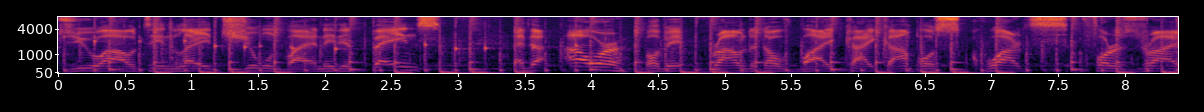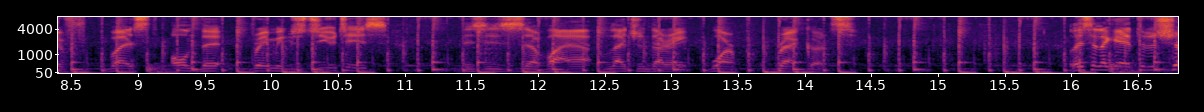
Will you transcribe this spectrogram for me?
due out in late June via Needed Pains. And the hour will be rounded off by Kai Campos Quartz Forest Drive West on the remix duties. This is uh, via legendary Warp Records. Listen again to the show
